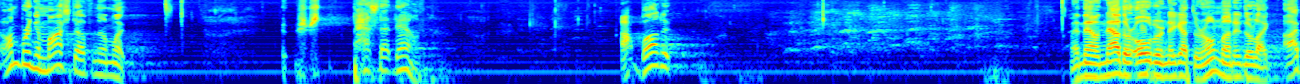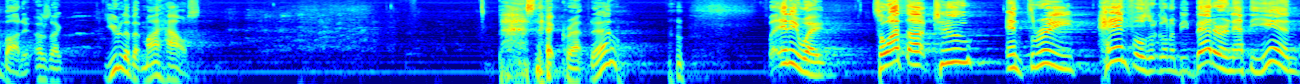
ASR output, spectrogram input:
I'm bringing my stuff, and I'm like, pass that down. I bought it. And now, now they're older and they got their own money. They're like, I bought it. I was like, you live at my house. Pass that crap down. but anyway, so I thought two and three handfuls are going to be better. And at the end,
